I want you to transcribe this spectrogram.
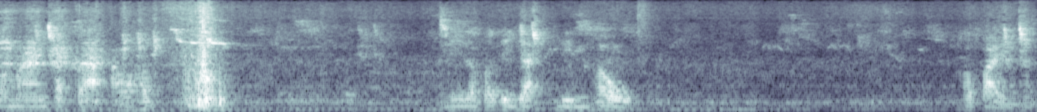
ประมาณตะกกะเอาครับอันนี้เราก็จะยัดดินเข้า เข้าไปนะครับ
